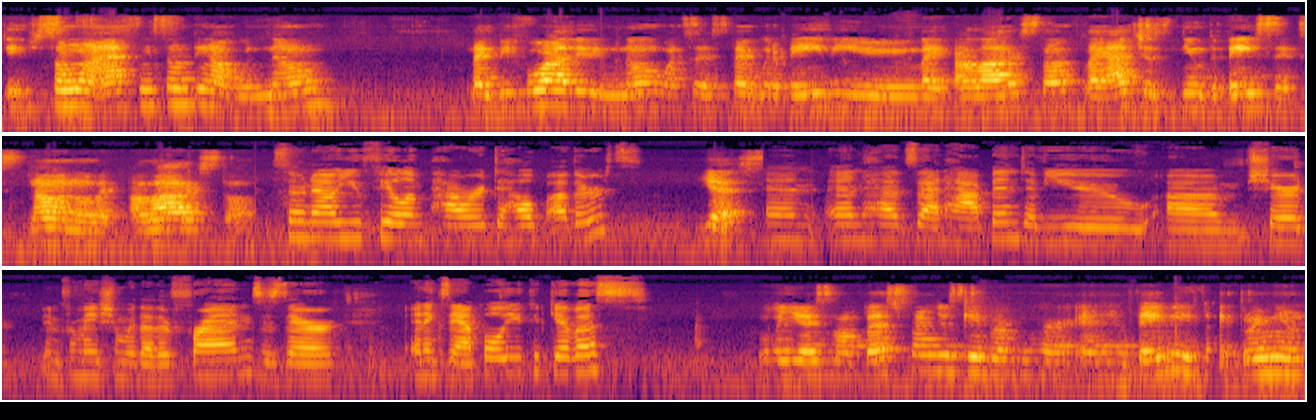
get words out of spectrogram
if someone asked me something, I would know. Like before, I didn't know what to expect with a baby, or, like a lot of stuff. Like I just knew the basics. Now I know like a lot of stuff. So now you feel empowered to help others. Yes. And and has that happened? Have you um, shared information with other friends? Is there an example you could give us? Well, yes, my best friend just gave birth to her, and her baby is like three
